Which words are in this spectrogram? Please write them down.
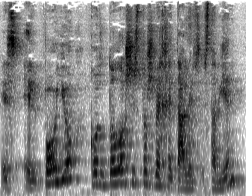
Es el pollo con todos estos vegetales. ¿Está bien?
